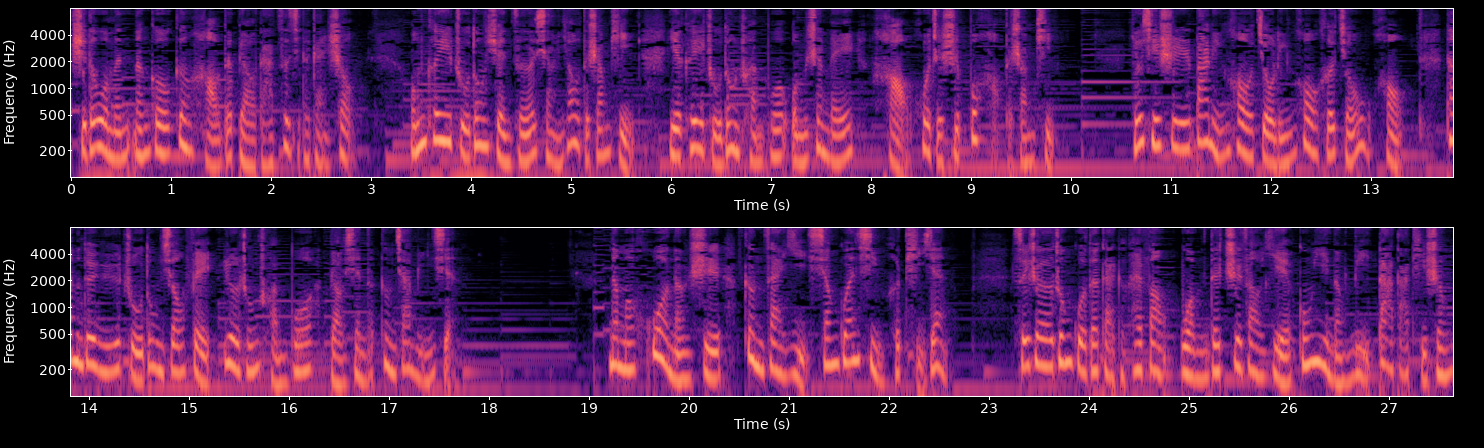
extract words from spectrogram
使得我们能够更好地表达自己的感受。我们可以主动选择想要的商品，也可以主动传播我们认为好或者是不好的商品。尤其是八零后、九零后和九五后，他们对于主动消费、热衷传播表现得更加明显。那么货呢，是更在意相关性和体验。随着中国的改革开放，我们的制造业工艺能力大大提升，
